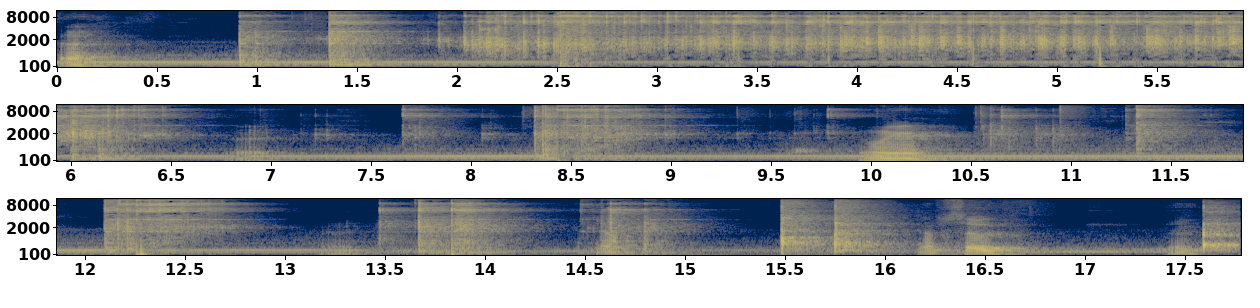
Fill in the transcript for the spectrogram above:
Đây. Rồi nắp. Nắp sơn. Đó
